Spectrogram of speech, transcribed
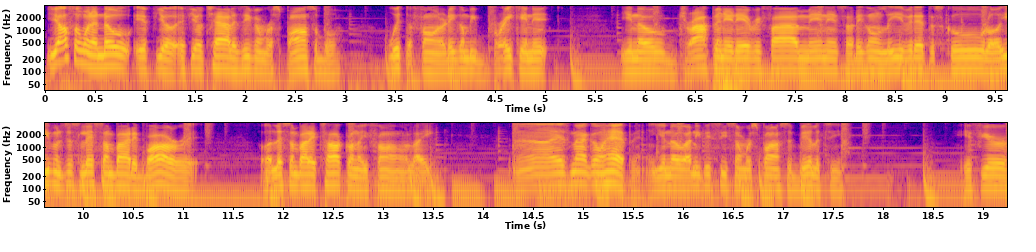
You also want to know if your if your child is even responsible with the phone. Are they gonna be breaking it? You know, dropping it every five minutes? Are they gonna leave it at the school, or even just let somebody borrow it, or let somebody talk on their phone? Like, uh, it's not gonna happen. You know, I need to see some responsibility. If you're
